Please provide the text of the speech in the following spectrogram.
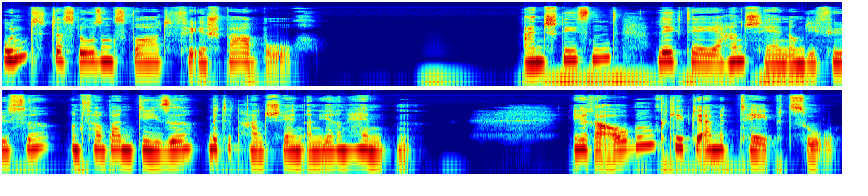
und das Losungswort für ihr Sparbuch. Anschließend legte er ihr Handschellen um die Füße und verband diese mit den Handschellen an ihren Händen. Ihre Augen klebte er mit Tape zu.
